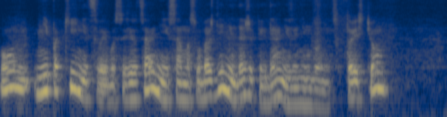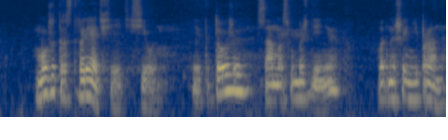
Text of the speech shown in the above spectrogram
он не покинет своего созерцания и самоосвобождения, даже когда они за ним гонятся. То есть он может растворять все эти силы. И это тоже самоосвобождение в отношении праны.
